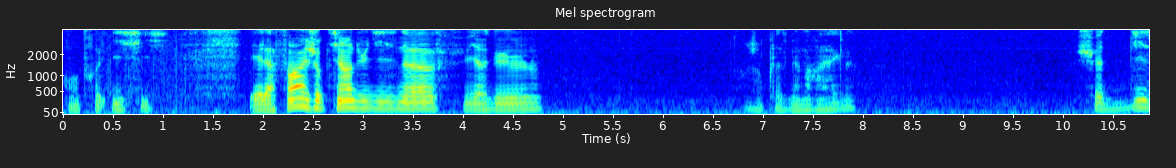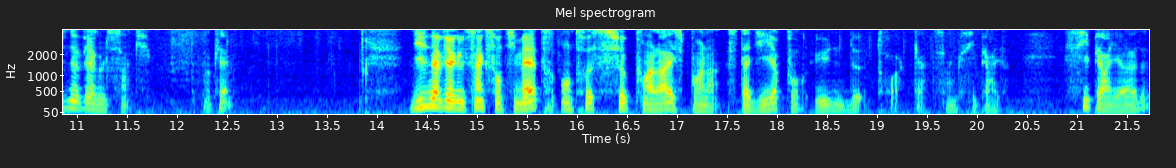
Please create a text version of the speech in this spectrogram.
entre ici et la fin, et j'obtiens du 19, J'en place bien ma règle. Je suis à 19,5. OK 19,5 cm entre ce point-là et ce point-là. C'est-à-dire pour 1, 2, 3, 4, 5, 6 périodes. 6 périodes.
